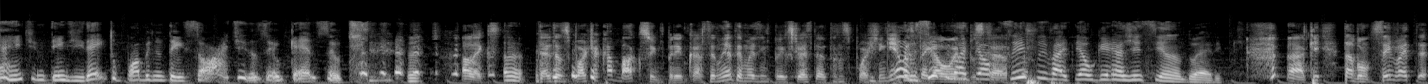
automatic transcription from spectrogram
a gente não tem direito, o pobre não tem sorte, não sei o que, não sei o que. Alex, Ah. teletransporte ia acabar com o seu emprego, cara. Você não ia ter mais emprego se tivesse teletransporte. Ninguém ia mais Sempre pegar vai, ônibus, ter, cara. sempre vai ter alguém agenciando, Eric. Ah, que, tá bom, sempre vai ter.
